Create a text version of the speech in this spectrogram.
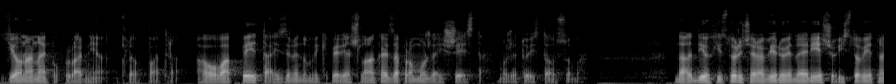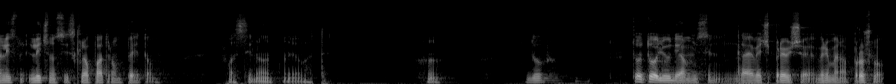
je ona najpopularnija Kleopatra. A ova peta iz redom Wikipedia članka je zapravo možda i šesta. Možda je to ista osoba. Da, dio historičara vjeruje da je riječ o istovjetnoj ličnosti s Kleopatrom petom. Fascinantno je, ovate. Hm. Dobro. To je to ljudi, ja mislim da je već previše vremena prošlo.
